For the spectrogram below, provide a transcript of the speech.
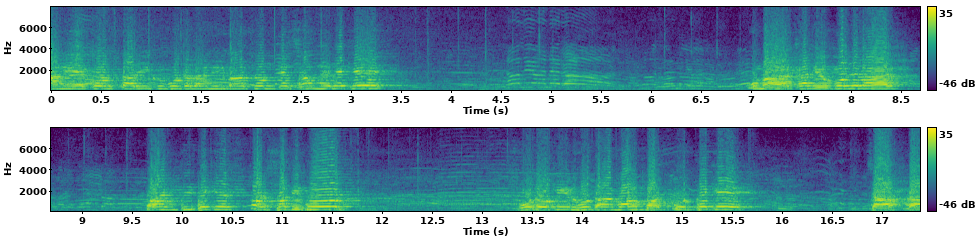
আগামী একুশ তারিখ উপজেলা নির্বাচনকে সামনে রেখে কুমারখালী উপজেলার পান্টি থেকে সরস্বতীপুর মোদকির হুদা মোহাম্মদপুর থেকে চাপড়া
